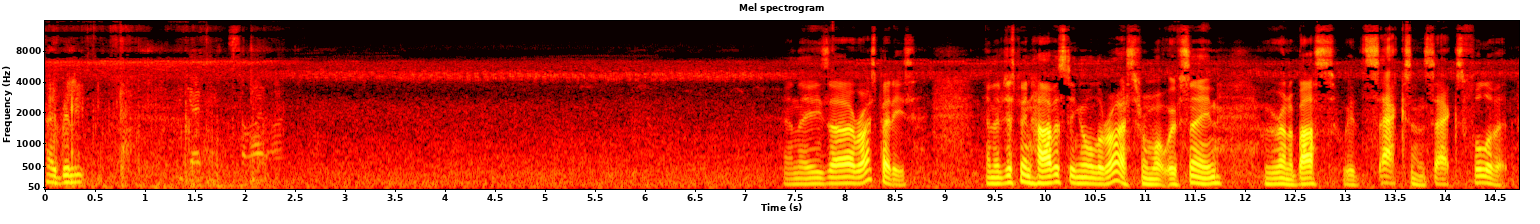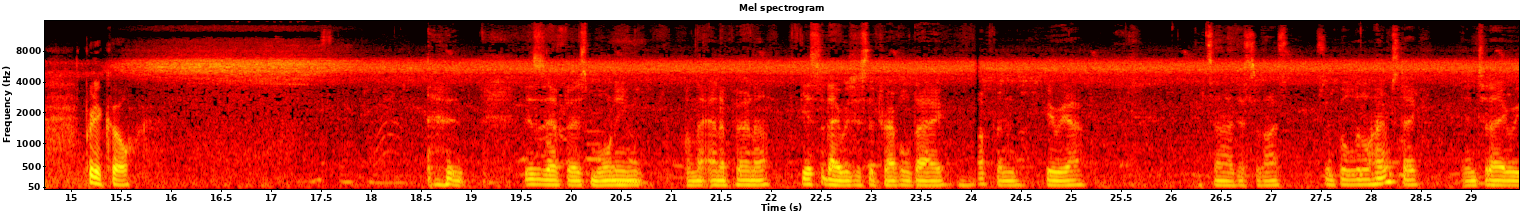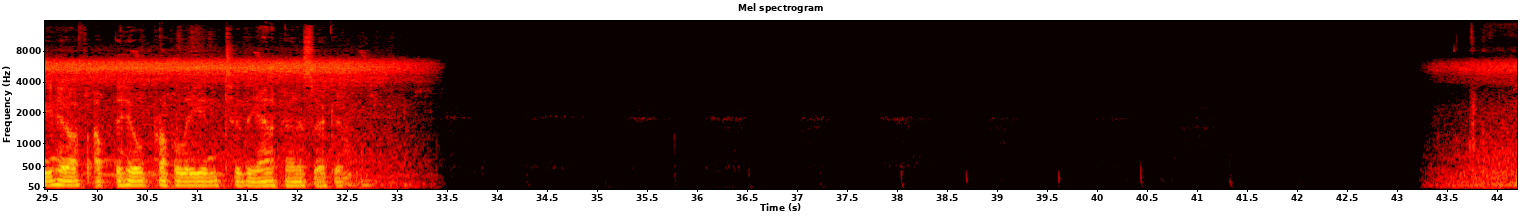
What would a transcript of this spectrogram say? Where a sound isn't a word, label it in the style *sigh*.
Hey Billy. And these are rice paddies. And they've just been harvesting all the rice from what we've seen. We were on a bus with sacks and sacks full of it. Pretty cool. *laughs* this is our first morning on the Annapurna. Yesterday was just a travel day up and here we are. It's uh, just a nice simple little homestay. And today we head off up the hill properly into the Annapurna circuit.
